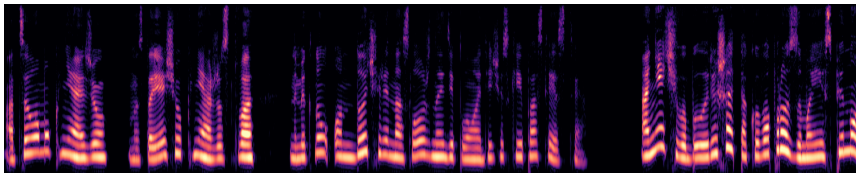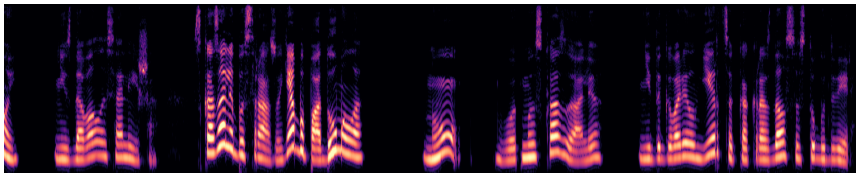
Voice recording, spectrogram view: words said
а целому князю, настоящего княжества», намекнул он дочери на сложные дипломатические последствия. «А нечего было решать такой вопрос за моей спиной», — не сдавалась Алиша. «Сказали бы сразу, я бы подумала». «Ну, вот мы сказали», — не договорил герцог, как раздался стук в дверь.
